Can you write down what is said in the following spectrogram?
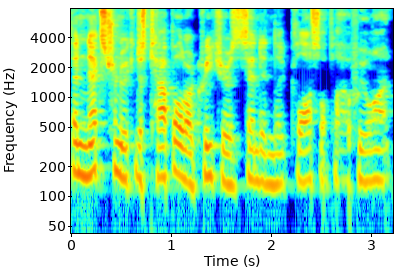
Then next turn we can just tap all our creatures, send in the Colossal Plow if we want.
